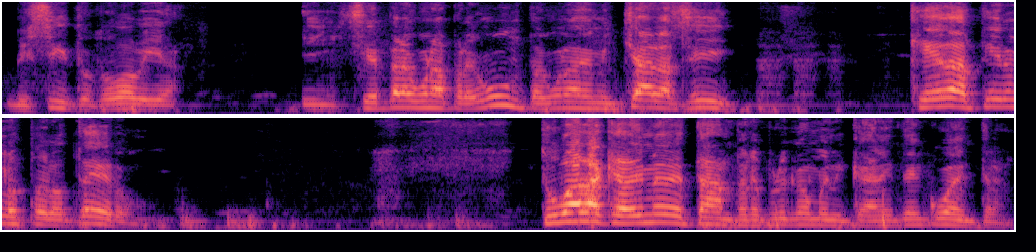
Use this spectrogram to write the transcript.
Visito todavía. Y siempre hago una pregunta, una de mis charlas así. ¿Qué edad tienen los peloteros? Tú vas a la Academia de Tampa, en República Dominicana, y te encuentras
